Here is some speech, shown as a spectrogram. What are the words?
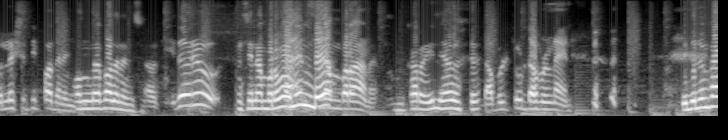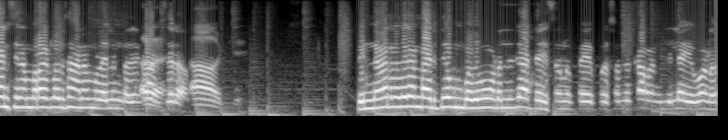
ഒരു ലക്ഷത്തി പതിനഞ്ച്. ഒന്ന് പതിനഞ്ച്. ഇതൊരു നമ്പർ പോലെ ഉണ്ട്. നമ്പറാണ് നമുക്കറിയില്ല. ഡബിൾ ടു ഡബിൾ നയൻ ഇതിലും ഫാൻസി നമ്പർ ആയിട്ടുള്ള ഒരു സാധനം നമ്മുടെ ഉണ്ട് പിന്നെ വരുന്നത് രണ്ടായിരത്തി ഒമ്പത് മോഡൽ ടാറ്റൈസ് ആണ്. പേപ്പേഴ്സ് ഒക്കെ കറന്റ് ലൈവ് ആണ്.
